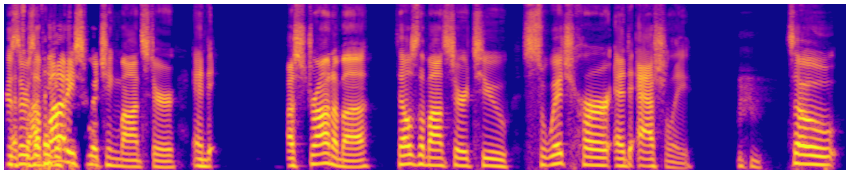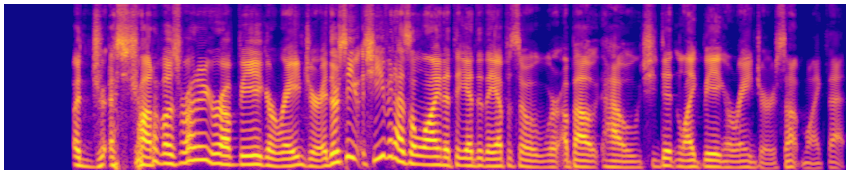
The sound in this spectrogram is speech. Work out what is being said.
because there's a I a think of- body switching monster and Astronema tells the monster to switch her and Ashley. Mhm. So Astronema's running around being a ranger, and there's she even has a line at the end of the episode where about how she didn't like being a ranger or something like that.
